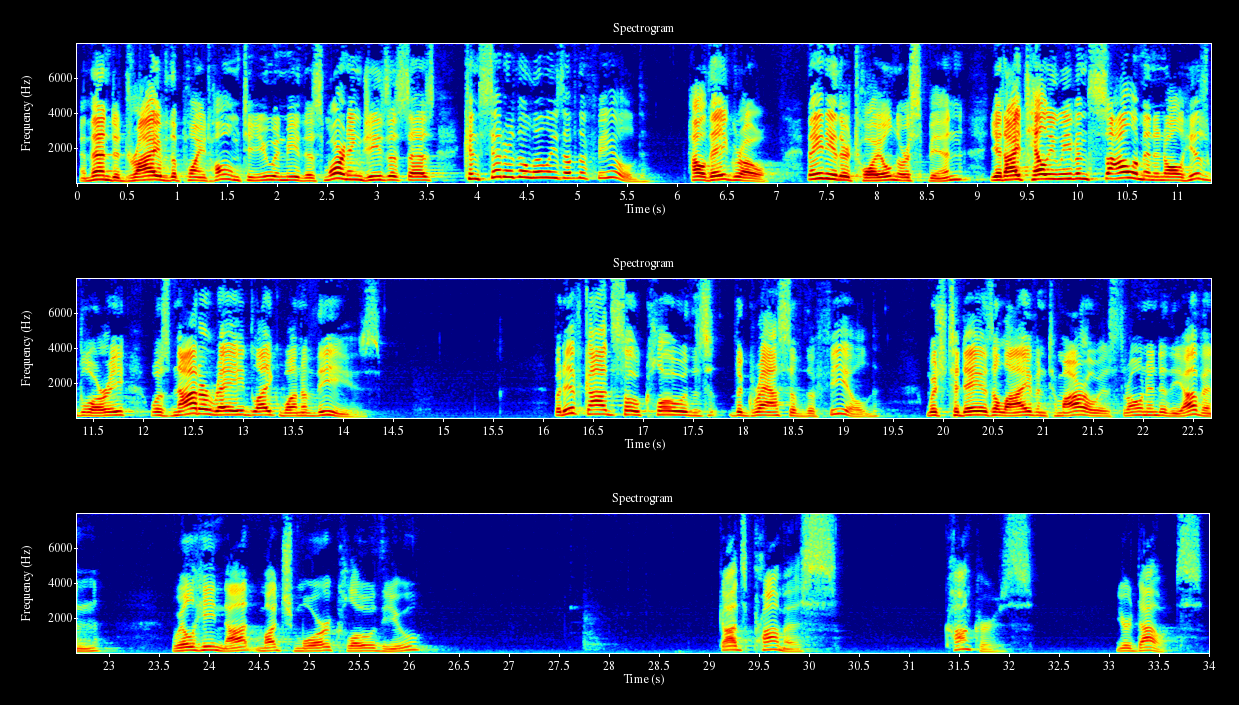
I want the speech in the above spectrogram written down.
And then to drive the point home to you and me this morning, Jesus says, Consider the lilies of the field, how they grow. They neither toil nor spin. Yet I tell you, even Solomon in all his glory was not arrayed like one of these. But if God so clothes the grass of the field, which today is alive and tomorrow is thrown into the oven, will he not much more clothe you? God's promise conquers your doubts.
